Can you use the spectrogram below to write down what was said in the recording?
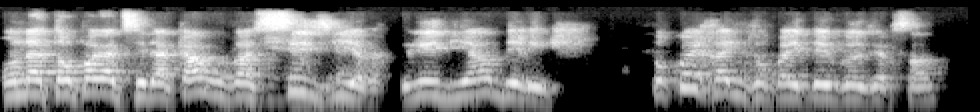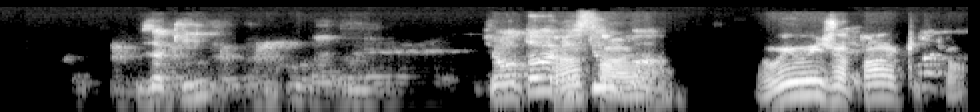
on n'attend pas la Tzedaka, on va saisir les biens des riches Pourquoi les ils n'ont pas été gozer ça Zaki? Tu entends la question ou pas? Oui, oui, j'entends la question.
